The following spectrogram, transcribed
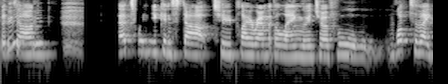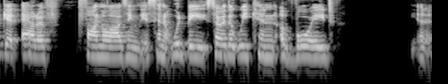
But um, that's when you can start to play around with the language of well, what do they get out of finalising this, and it would be so that we can avoid. You know,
